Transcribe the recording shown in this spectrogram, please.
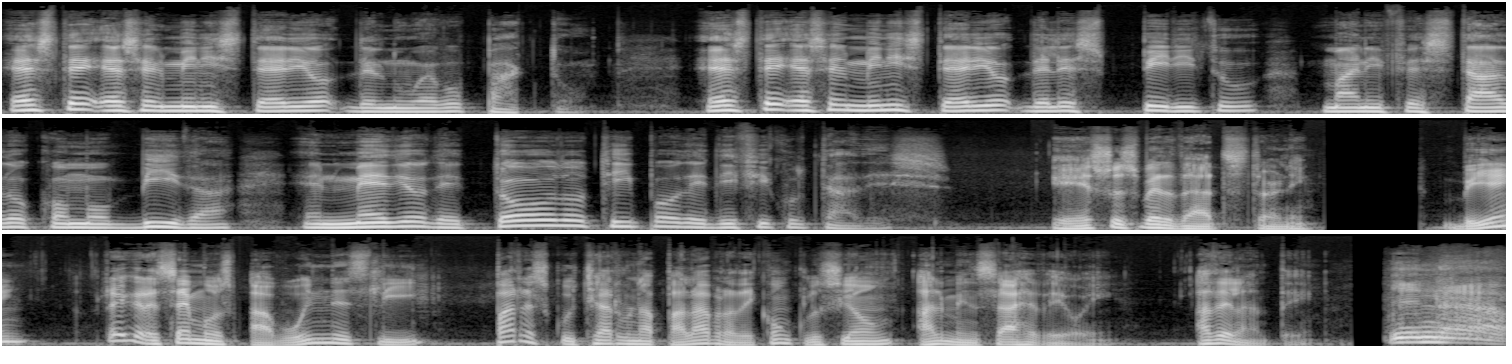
Este es el ministerio del nuevo pacto. Este es el ministerio del Espíritu manifestado como vida en medio de todo tipo de dificultades. Eso es verdad, Sterling. Bien, regresemos a Witness Lee para escuchar una palabra de conclusión al mensaje de hoy. Adelante. Uh,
